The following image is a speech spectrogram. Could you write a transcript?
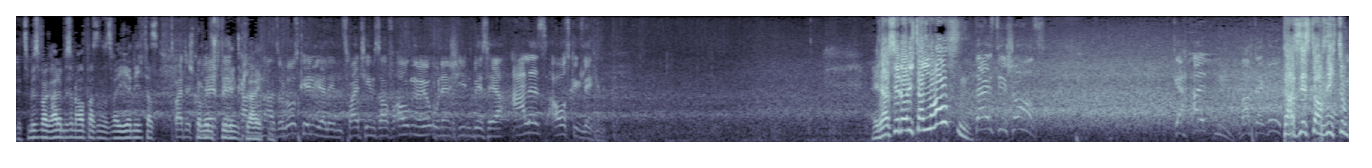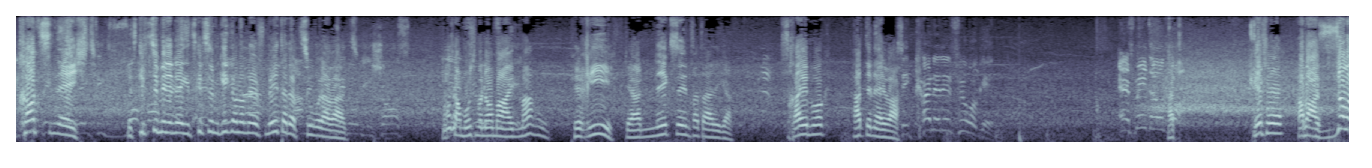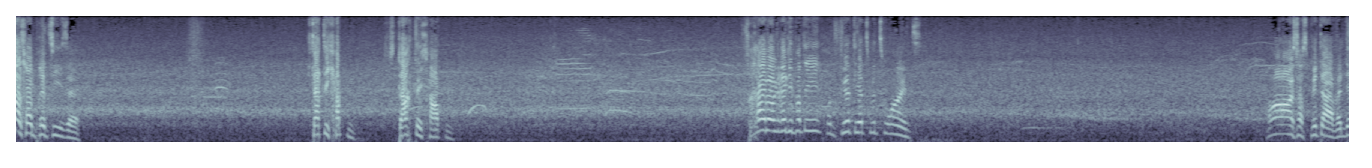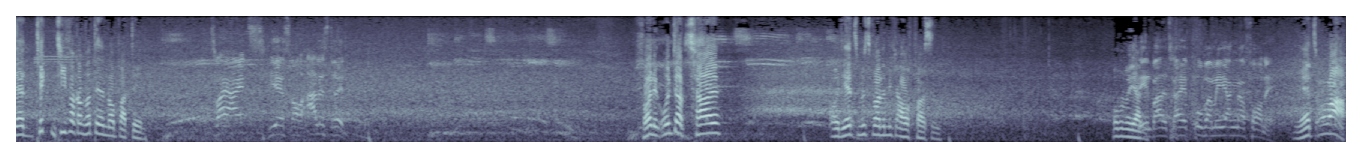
Jetzt müssen wir gerade ein bisschen aufpassen, dass wir hier nicht das Zweite Spiel kann also losgehen. Wir erleben zwei Teams auf Augenhöhe, unentschieden bisher, alles ausgeglichen. Ey, lass ihn doch nicht da laufen! Da ist die Chance! Gehalten! Macht er gut! Das ist doch nicht zum Kotzen, echt! Jetzt gibt's dem, jetzt gibt's dem Gegner noch einen Elfmeter dazu, oder was? Na, da muss man noch mal einen machen. Peri, der nächste Innenverteidiger. Freiburg hat den Elfer. Sie können in Führung gehen. Elfmeter und hat Griffo, aber sowas von präzise. Ich dachte, ich hab ihn dachte, ich ihn. Freiburg dreht die Partie und führt jetzt mit 2-1. Oh, ist das bitter. Wenn der einen Ticken tiefer kommt, hat der noch den. 2-1. Hier ist noch alles drin. Voll in Unterzahl. Und jetzt müssen wir nämlich aufpassen. Aubameyang. Den Ball treibt Aubameyang nach vorne. Jetzt Ober.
